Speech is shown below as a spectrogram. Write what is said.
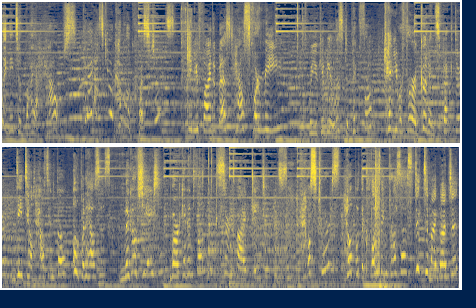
really need to buy a house. Can I ask you a couple of questions? Can you find the best house for me? Will you give me a list to pick from? Can you refer a good inspector? Detailed house info? Open houses? Negotiation? Market info? Certified agents? House tours? Help with the closing process? Stick to my budget?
